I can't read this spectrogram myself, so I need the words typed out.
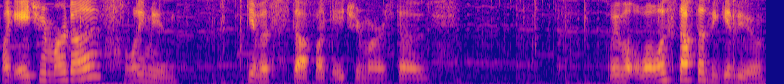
Like HMR does? What do you mean? give us stuff like HMRs does. Wait, what, what stuff does he give you?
